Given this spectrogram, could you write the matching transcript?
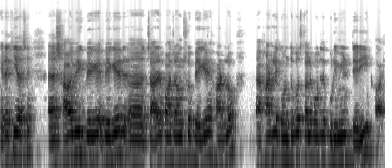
এটা কি আছে? স্বাভাবিক বেগে, বেগের চারের পাঁচ অংশ বেগে হাঁটলো হাঁটলে গন্তব্যস্থলে পৌঁছতে কুড়ি মিনিট দেরি হয়।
